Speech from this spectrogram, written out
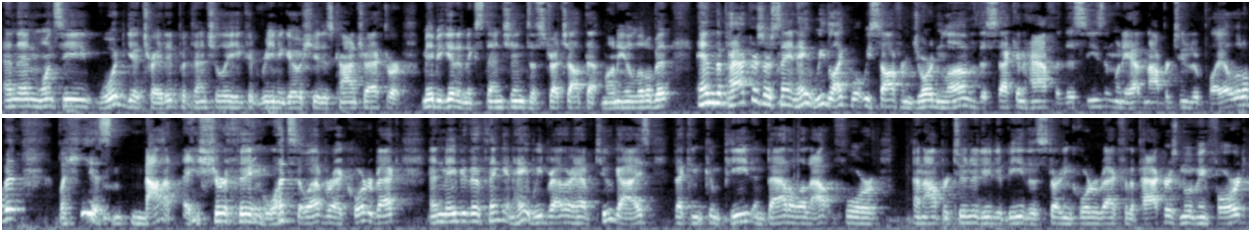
And then once he would get traded, potentially he could renegotiate his contract or maybe get an extension to stretch out that money a little bit. And the Packers are saying, hey, we like what we saw from Jordan Love the second half of this season when he had an opportunity to play a little bit, but he is not a sure thing whatsoever at quarterback. And maybe they're thinking, hey, we'd rather have two guys that can compete and battle it out for an opportunity to be the starting quarterback for the Packers moving forward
